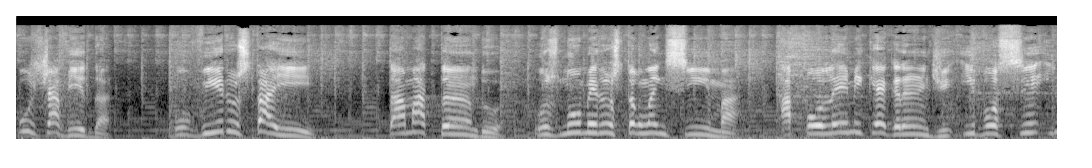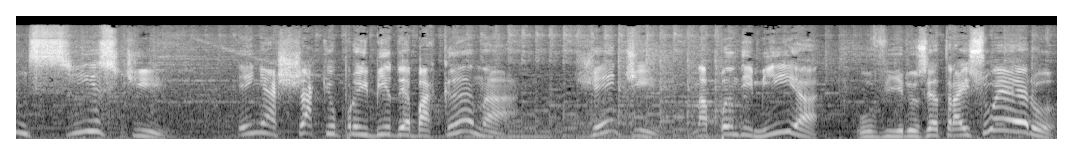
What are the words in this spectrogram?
Puxa vida, o vírus tá aí, tá matando, os números estão lá em cima, a polêmica é grande e você insiste em achar que o proibido é bacana? Gente, na pandemia, o vírus é traiçoeiro.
